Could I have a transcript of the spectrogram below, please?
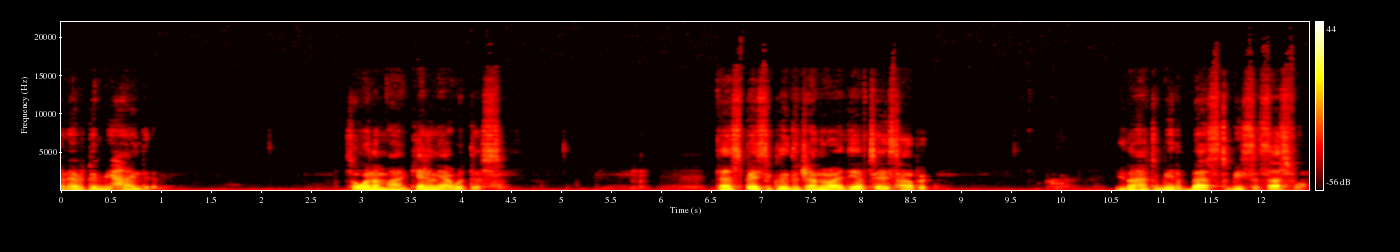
and everything behind it. So, what am I getting at with this? That's basically the general idea of today's topic. You don't have to be the best to be successful,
